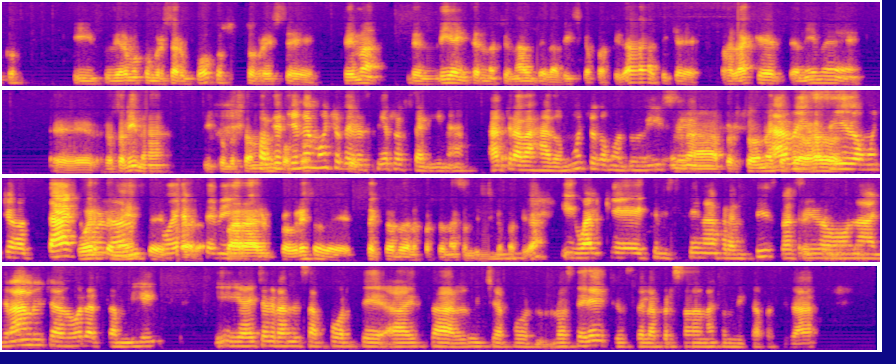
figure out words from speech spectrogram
y pudiéramos conversar un poco sobre este tema del Día Internacional de la Discapacidad. Así que ojalá que te anime, eh, Rosalina, y conversamos. Porque tiene mucho que decir Rosalina. Ha trabajado mucho, como tú dices. Una persona que ha, vencido muchos obstáculos. Fuertemente, Para, el progreso del sector de las personas con discapacidad. Igual que Cristina Francisco ha sido una gran luchadora también y ha hecho grandes aportes a esta lucha por los derechos de la persona con discapacidad.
